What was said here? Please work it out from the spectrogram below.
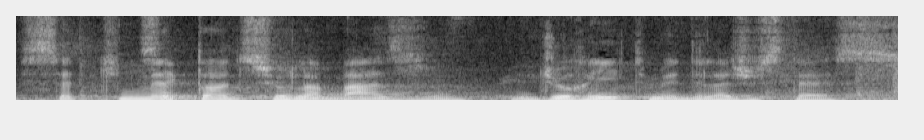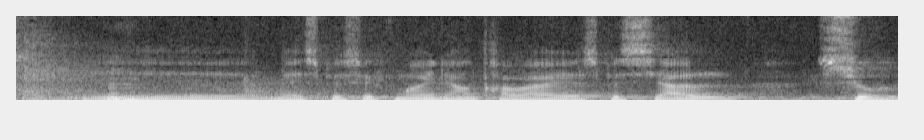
C'est une méthode sur la base du rythme et de la justesse. Mhm. Mais spécifiquement, il y a un travail spécial sur,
